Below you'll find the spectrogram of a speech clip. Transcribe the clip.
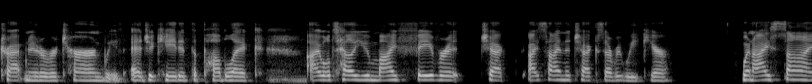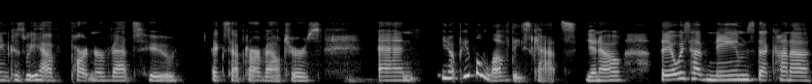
trap neuter return. We've educated the public. I will tell you my favorite check, I sign the checks every week here. When I sign, because we have partner vets who accept our vouchers, and you know, people love these cats, you know. They always have names that kind of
